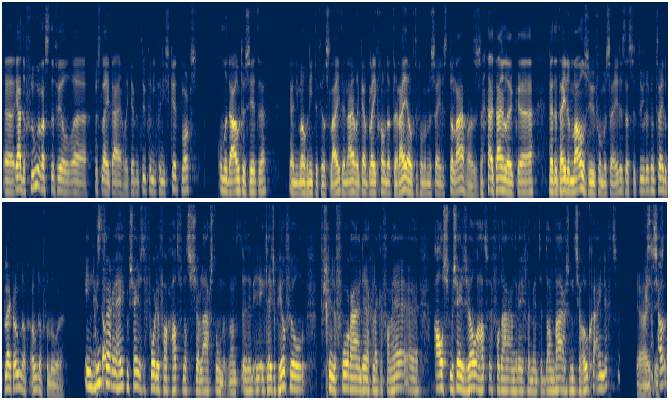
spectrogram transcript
eh, ja, de vloer was te veel eh versleten eigenlijk. Je hebt natuurlijk van die, van die skidblocks onder de auto zitten. Ja, die mogen niet te veel slijten. En eigenlijk ja, bleek gewoon dat de rijhoogte van de Mercedes te laag was. Dus uiteindelijk eh, werd het helemaal zuur voor Mercedes. Dat ze natuurlijk een tweede plek ook nog, ook nog verloren. In dat- hoeverre heeft Mercedes er voordeel van gehad van dat ze zo laag stonden? Want eh, ik lees op heel veel verschillende fora en dergelijke van... Hè, eh, als Mercedes wel had voldaan aan de reglementen, dan waren ze niet zo hoog geëindigd. Ja, is dat is- zo?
